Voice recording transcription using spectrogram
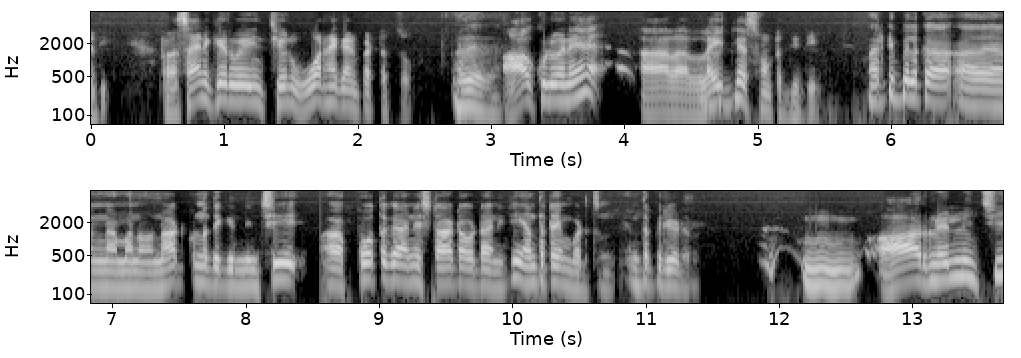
అది రసాయనిక ఎరువు వేయించి ఊరనే కనిపెట్టచ్చు. అదే అదే. ఆకులోనే లైట్నెస్ ఉంటుంది ఇది. అరటి పిలక మనం నాటుకున్న దగ్గర నుంచి ఆ పూత కానీ స్టార్ట్ అవడానికి ఎంత టైం పడుతుంది? ఎంత పీరియడ్ ఆరు నెలల నుంచి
